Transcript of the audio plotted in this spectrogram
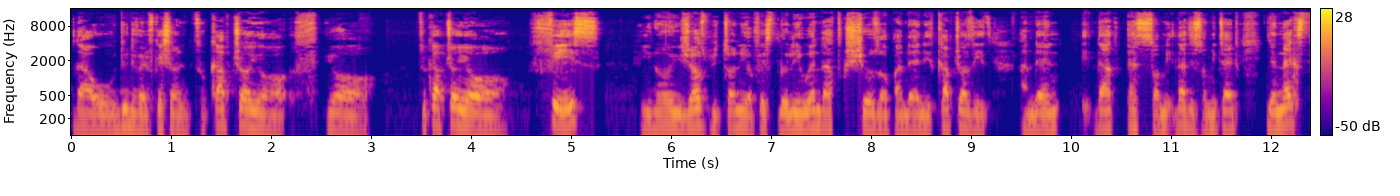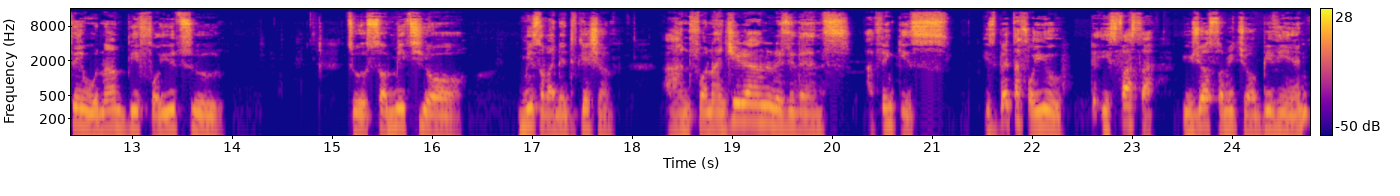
that will do the verification to capture your your to capture your face you know you just be turning your face slowly when that shows up and then it captures it and then that is submit that is submitted. The next thing will now be for you to to submit your means of identification. And for nigerian residents i think it's it's better for you. It's faster. You just submit your bvn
